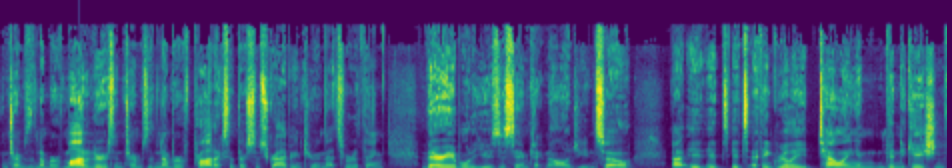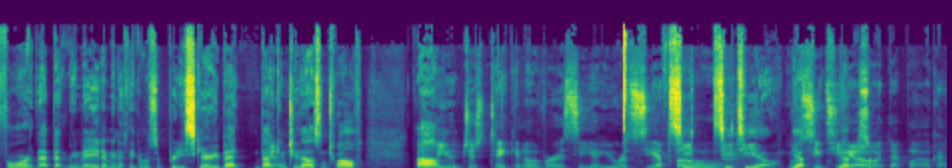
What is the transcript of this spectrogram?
in terms of the number of monitors, in terms of the number of products that they're subscribing to, and that sort of thing, they're able to use the same technology. And so uh, it, it's, it's, I think, really telling and vindication for that bet we made. I mean, I think it was a pretty scary bet back yeah. in 2012. Um, well, you had just taken over as CEO. You were CFO, C- CTO. You yep. CTO yep. So, at that point. Okay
